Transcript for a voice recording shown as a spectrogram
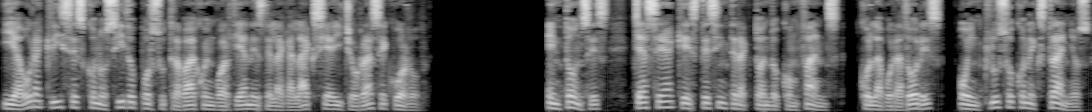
y ahora Chris es conocido por su trabajo en Guardianes de la Galaxia y Jurassic World. Entonces, ya sea que estés interactuando con fans, colaboradores, o incluso con extraños,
